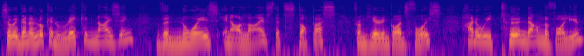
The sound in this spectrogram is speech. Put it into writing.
So we're going to look at recognizing the noise in our lives that stop us from hearing God's voice. How do we turn down the volume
